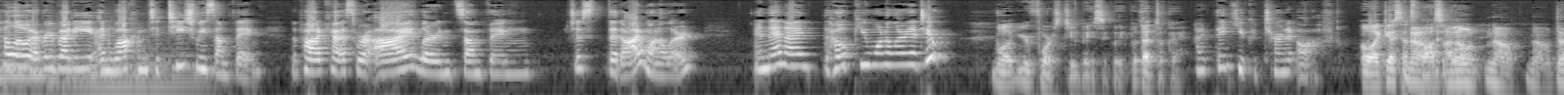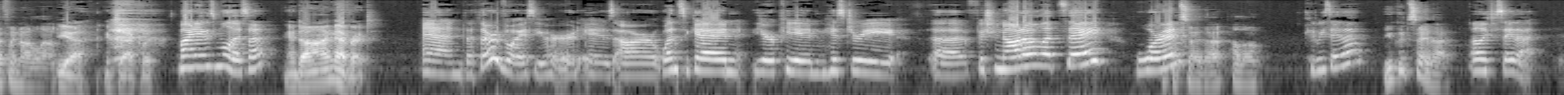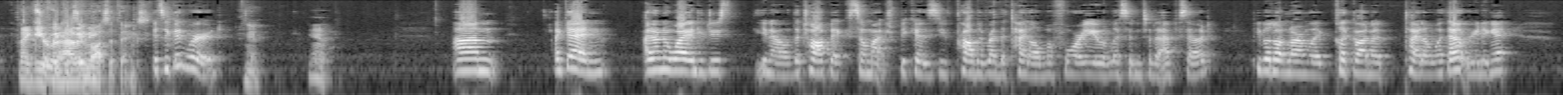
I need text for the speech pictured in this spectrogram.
Hello, everybody, and welcome to Teach Me Something, the podcast where I learn something just that I want to learn, and then I hope you want to learn it too. Well, you're forced to, basically, but that's okay. I think you could turn it off. Oh, I guess that's no, possible. I don't. No, no, definitely not allowed. Yeah, exactly. My name's Melissa, and I'm Everett. and the third voice you heard is our, once again, European history uh, aficionado, let's say, You Warren. could say that. Hello. Could we say that? You could say that. I like to say that. Thank I'm you sure we for can say having me. lots of things. It's a good word. Yeah. yeah. Um, again, I don't know why I introduced, you know, the topic so much because you've probably read the title before you listen to the episode. People don't normally click on a title without reading it.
